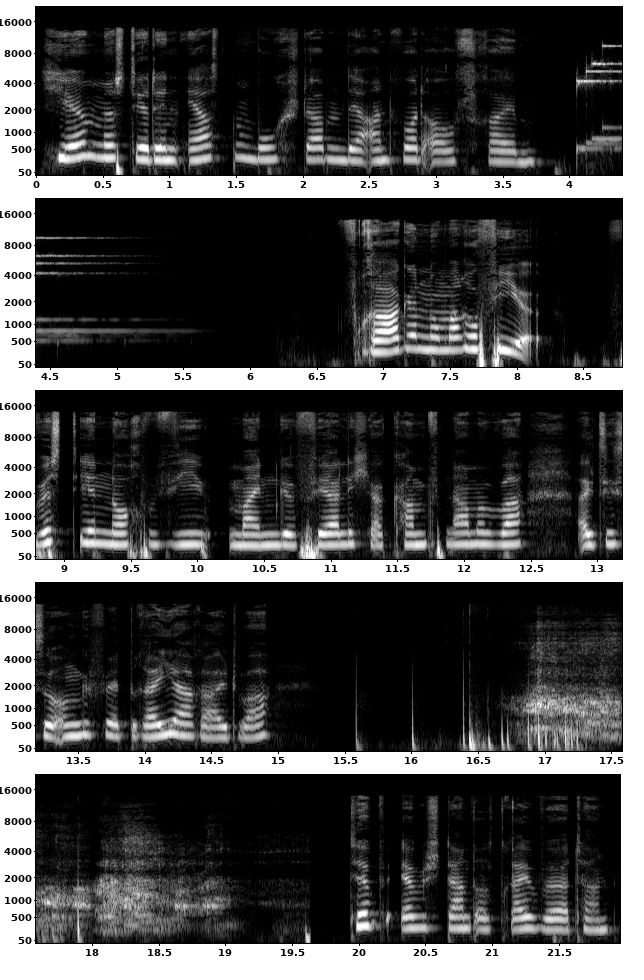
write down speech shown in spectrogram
Hier müsst ihr den ersten Buchstaben der Antwort aufschreiben. Frage Nummer 4. Wisst ihr noch, wie mein gefährlicher Kampfname war, als ich so ungefähr drei Jahre alt war? Tipp, er bestand aus drei Wörtern.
